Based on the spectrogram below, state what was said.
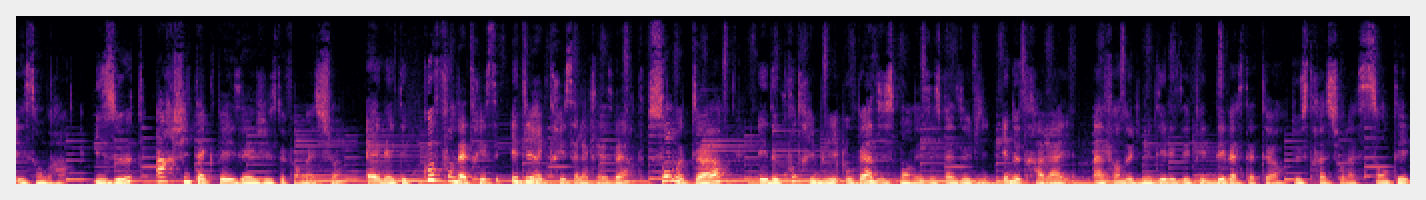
et Sandra. Iseut, architecte paysagiste de formation, elle a été cofondatrice et directrice à la classe verte. Son moteur est de contribuer au verdissement des espaces de vie et de travail afin de limiter les effets dévastateurs du stress sur la santé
